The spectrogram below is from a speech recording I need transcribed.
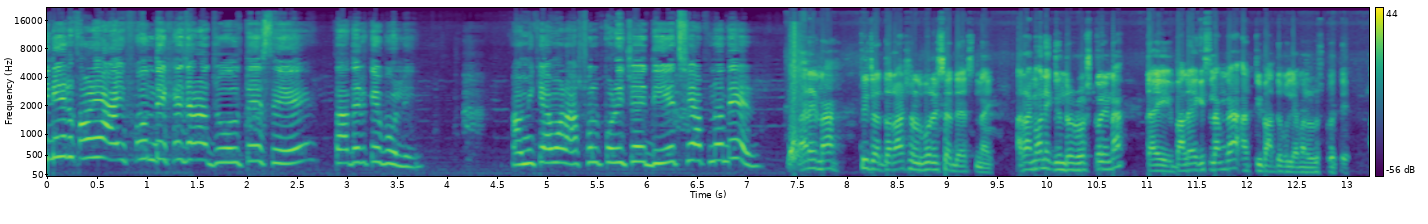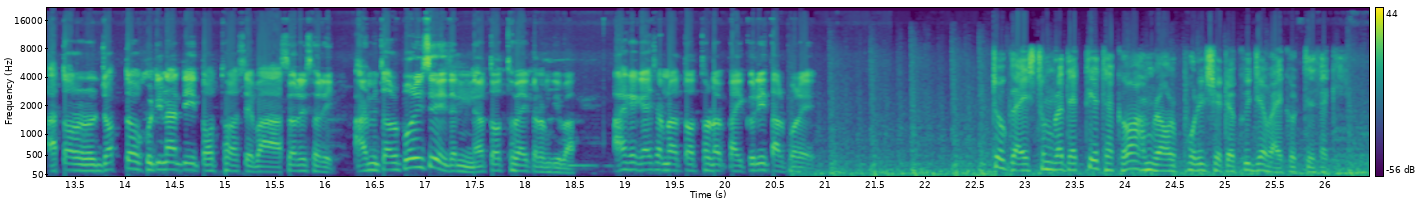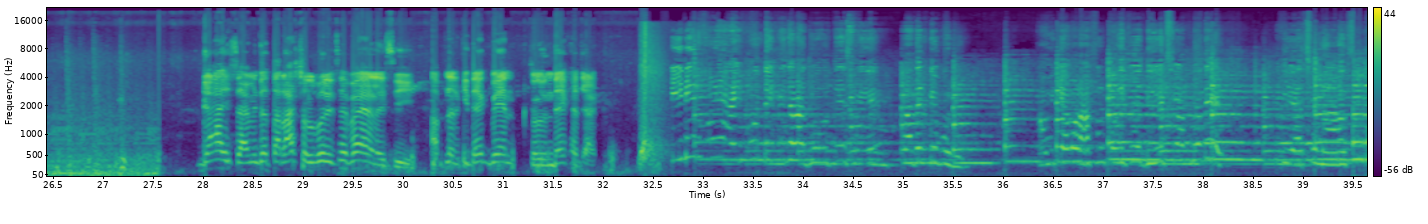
টিনের ঘরে আইফোন দেখে যারা জ্বলতেছে তাদেরকে বলি আমি কি আমার আসল পরিচয় দিয়েছি আপনাদের? আরে না তুই তো তোর আসল পরিচয় দেশ নাই। আর আমি অনেকদিন ধরে রোস্ট করি না তাই ভালো হয়ে গেছিলাম গা আর তুই বাধ্য করলি আমার রোস্ট করতে। আর তোর যত খুঁটিনাটি তথ্য আছে বা সরি সরি আমি তোর পরিচয় জানি না তথ্য বাই করম কিবা। আগে গাইছে আমরা তথ্যটা বাই করি তারপরে। তো গাইস তোমরা দেখতে থাকো আমরা ওর পরিচয়টা খুঁজে বাই করতে থাকি। গাইস আমি তো তার আসল পরিচয় আলাইছি আপনার কি দেখবেন? চলুন দেখা যাক। টিনের ঘরে আইফোন দেখে যারা জ্বলতেছে তাদেরকে বলি। আমি কি আসল পরিচয় দিয়েছি আপনাদের? কি আছে না আছে?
